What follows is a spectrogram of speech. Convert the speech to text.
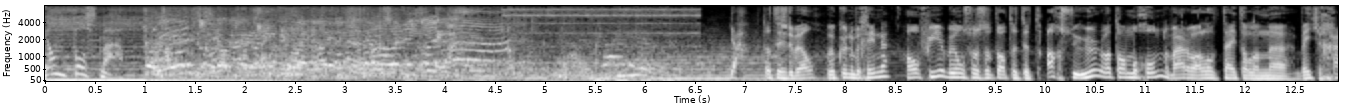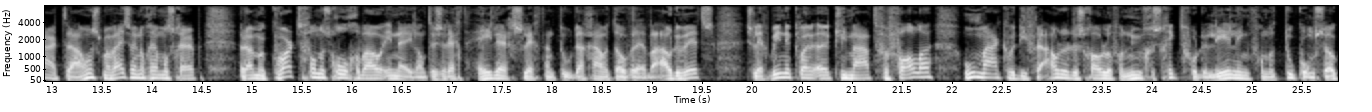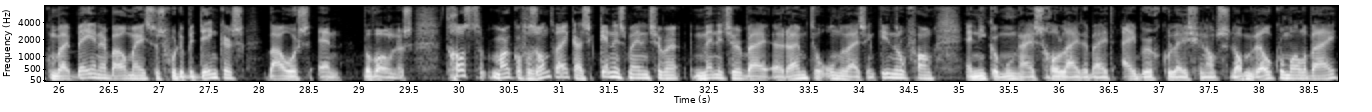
Jan Postma. Ja, dat is de bel. We kunnen beginnen. Half vier. Bij ons was dat altijd het achtste uur wat dan begon. Daar waren we alle tijd al een uh, beetje gaar trouwens. Maar wij zijn nog helemaal scherp. Ruim een kwart van de schoolgebouwen in Nederland is er echt heel erg slecht aan toe. Daar gaan we het over hebben. Ouderwets, slecht binnenklimaat, vervallen. Hoe maken we die verouderde scholen van nu geschikt voor de leerling van de toekomst? Welkom bij BNR Bouwmeesters voor de bedenkers, bouwers en bewoners. Het gast Marco van Zandwijk, hij is kennismanager manager bij Ruimte, Onderwijs en Kinderopvang. En Nico Moen, hij is schoolleider bij het Eiburg College in Amsterdam. Welkom allebei.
